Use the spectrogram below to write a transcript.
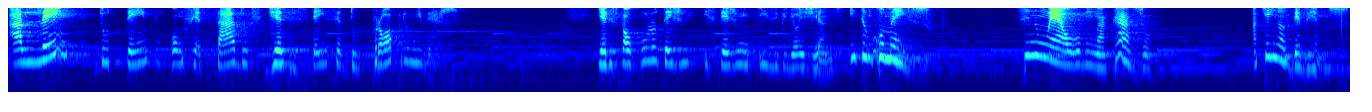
além do tempo confessado de existência do próprio universo. E eles calculam estejam, estejam em 15 bilhões de anos. Então, como é isso? Se não é um acaso, a quem nós devemos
